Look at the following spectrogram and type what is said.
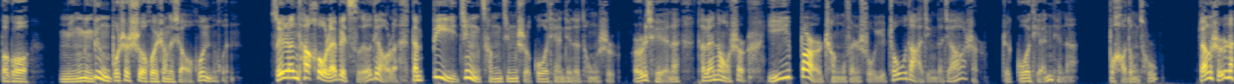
不过明明并不是社会上的小混混，虽然他后来被辞掉了，但毕竟曾经是郭甜甜的同事，而且呢，他来闹事儿一半成分属于周大景的家事儿这郭甜甜呢不好动粗。当时呢，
